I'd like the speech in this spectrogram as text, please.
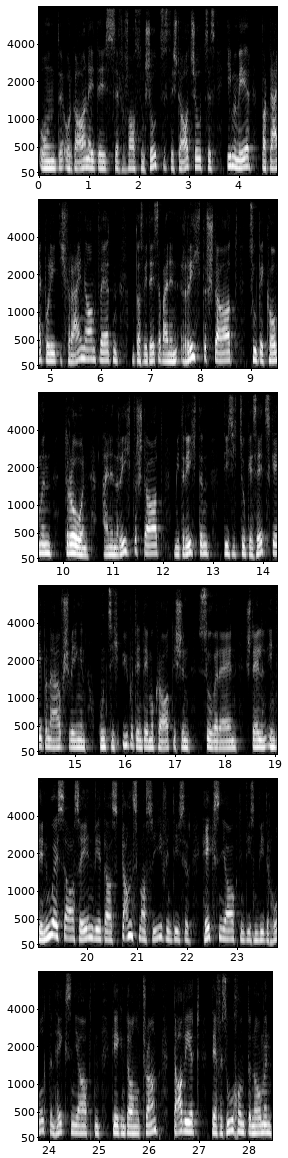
und Organe des äh, Verfassungsschutzes, des Staatsschutzes immer mehr parteipolitisch vereinnahmt werden und dass wir deshalb einen Richterstaat zu bekommen drohen. Einen Richterstaat mit Richtern, die sich zu Gesetzgebern aufschwingen und sich über den demokratischen Souverän stellen. In den USA sehen wir das ganz massiv in dieser Hexenjagd, in diesen wiederholten Hexenjagden gegen Donald Trump. Da wird der Versuch unternommen,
